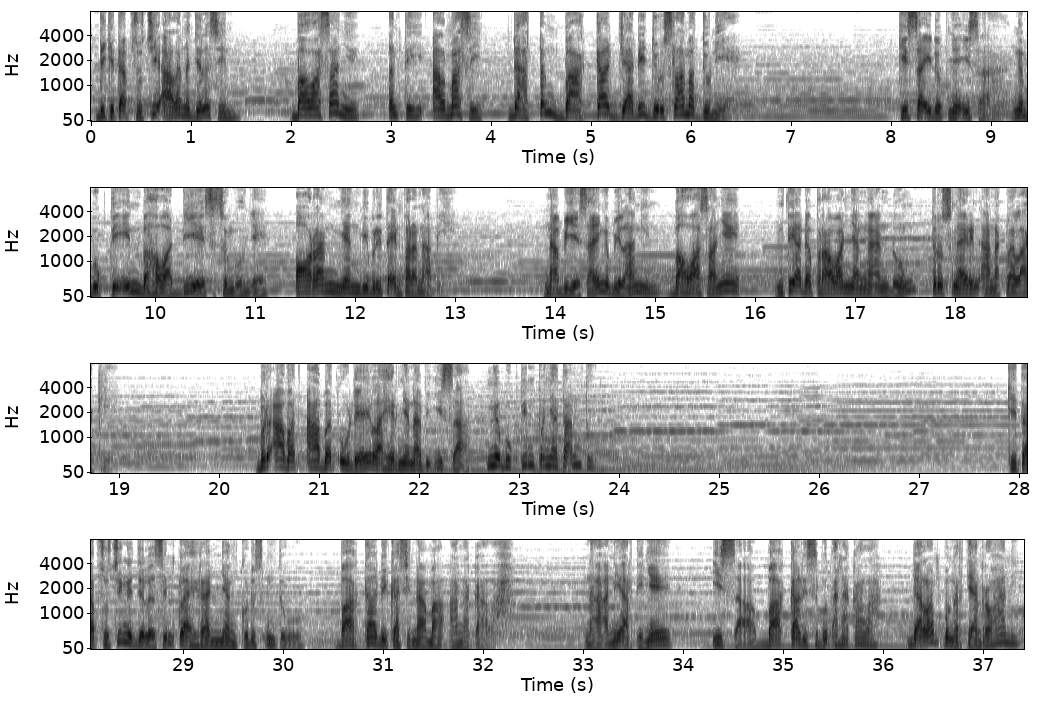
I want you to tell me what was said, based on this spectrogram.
Di kitab suci Allah ngejelasin bahwasanya enti Almasih datang bakal jadi juru selamat dunia. Kisah hidupnya Isa ngebuktiin bahwa dia sesungguhnya orang yang diberitain para nabi. Nabi Yesaya ngebilangin bahwasanya nanti ada perawan yang ngandung terus ngelahirin anak lelaki. Berabad-abad udah lahirnya Nabi Isa ngebuktiin pernyataan tuh. Kitab suci ngejelasin kelahiran yang kudus itu bakal dikasih nama anak Allah. Nah ini artinya Isa bakal disebut anak Allah dalam pengertian rohani,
